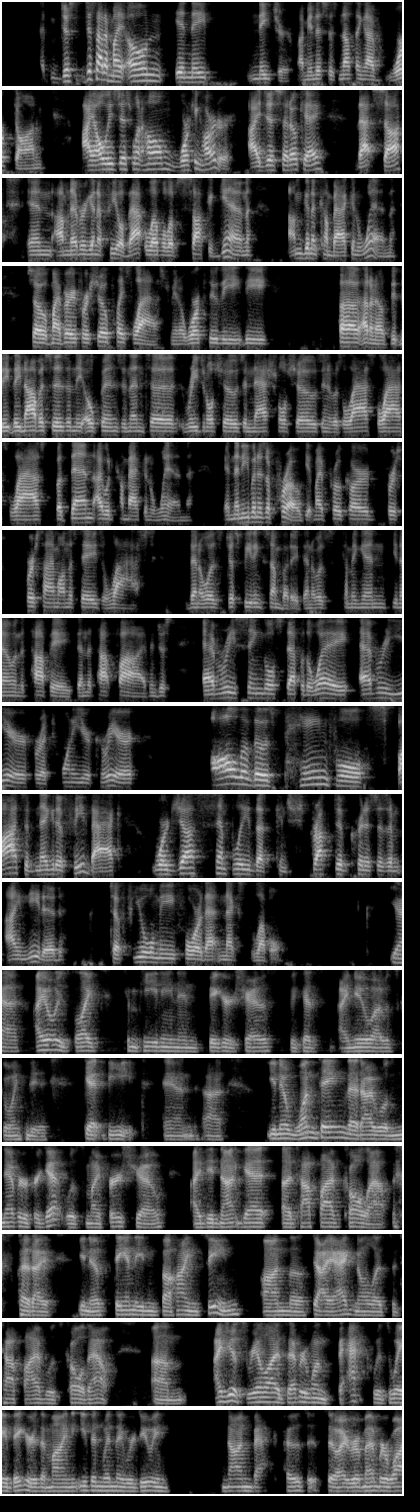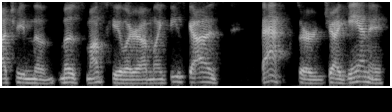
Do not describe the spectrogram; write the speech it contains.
just just out of my own innate nature i mean this is nothing i've worked on i always just went home working harder i just said okay that sucked and I'm never going to feel that level of suck again. I'm going to come back and win. So my very first show placed last, you know, worked through the, the, uh, I don't know, the, the, novices and the opens and then to regional shows and national shows. And it was last, last, last, but then I would come back and win. And then even as a pro, get my pro card first, first time on the stage last. Then it was just beating somebody. Then it was coming in, you know, in the top eight, then the top five and just every single step of the way, every year for a 20 year career, all of those painful spots of negative feedback were just simply the constructive criticism I needed to fuel me for that next level. Yeah, I always liked competing in bigger shows because I knew I was going to get beat. And, uh, you know, one thing that I will never forget was my first show. I did not get a top five call out, but I, you know, standing behind scenes on the diagonal as the top five was called out. Um, I just realized everyone's back was way bigger than mine, even when they were doing non back poses. So I remember watching the most muscular. I'm like, these guys' backs are gigantic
